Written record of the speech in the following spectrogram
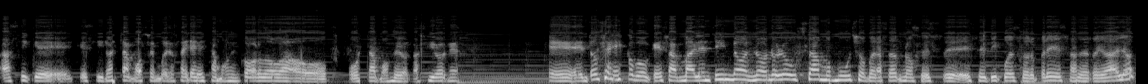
así que, que si no estamos en Buenos Aires estamos en Córdoba o, o estamos de vacaciones. Eh, entonces es como que San Valentín no, no, no lo usamos mucho para hacernos ese, ese tipo de sorpresas, de regalos.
